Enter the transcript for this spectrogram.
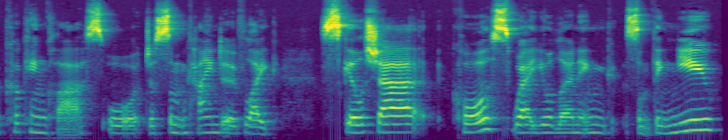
a cooking class or just some kind of like Skillshare course where you're learning something new.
